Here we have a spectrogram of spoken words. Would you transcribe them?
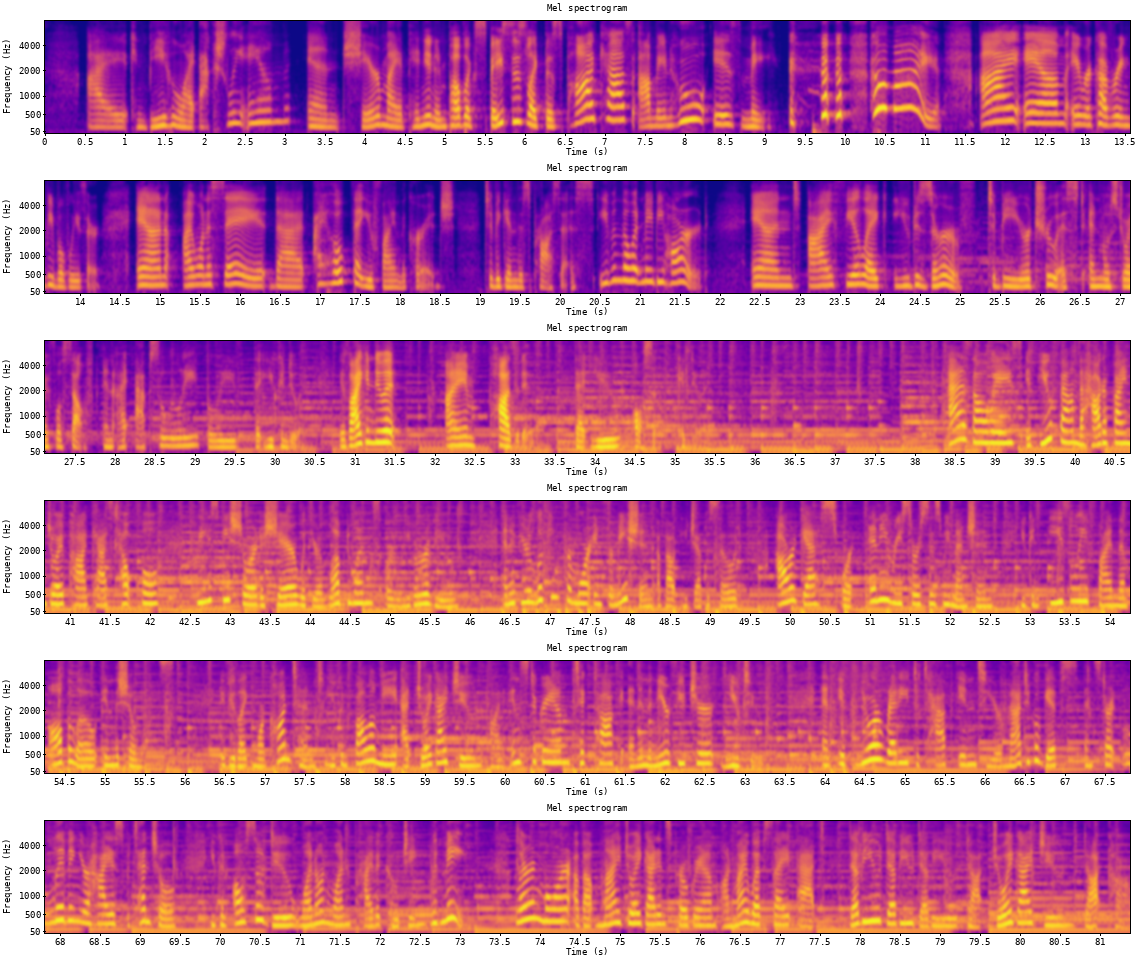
I can be who I actually am and share my opinion in public spaces like this podcast. I mean, who is me? who am I? I am a recovering people pleaser. And I want to say that I hope that you find the courage to begin this process, even though it may be hard. And I feel like you deserve to be your truest and most joyful self. And I absolutely believe that you can do it. If I can do it, I am positive that you also can do it. As always, if you found the How to Find Joy podcast helpful, please be sure to share with your loved ones or leave a review. And if you're looking for more information about each episode, our guests, or any resources we mentioned, you can easily find them all below in the show notes. If you'd like more content, you can follow me at Joy Guide June on Instagram, TikTok, and in the near future, YouTube. And if you're ready to tap into your magical gifts and start living your highest potential, you can also do one on one private coaching with me. Learn more about my Joy Guidance program on my website at www.joyguidejune.com.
